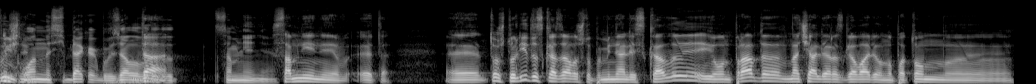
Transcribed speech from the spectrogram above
Всевышнем. он на себя как бы взял Да. вот это сомнение. сомнение это. Э, То, что Лида сказала, что поменялись скалы, и он правда вначале разговаривал, но потом э,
